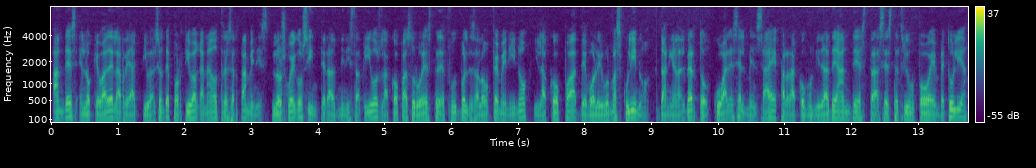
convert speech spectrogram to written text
Andes, en lo que va de la reactivación deportiva, ha ganado tres certámenes, los Juegos Interadministrativos, la Copa Suroeste de Fútbol de Salón Femenino y la Copa de Voleibol Masculino. Daniel Alberto, ¿cuál es el mensaje para la comunidad de Andes tras este triunfo en Betulia?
